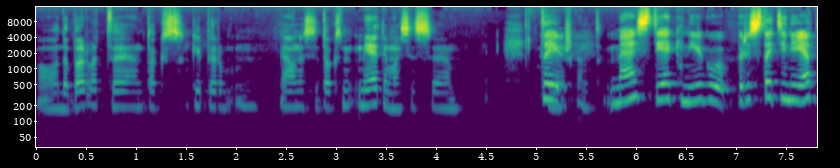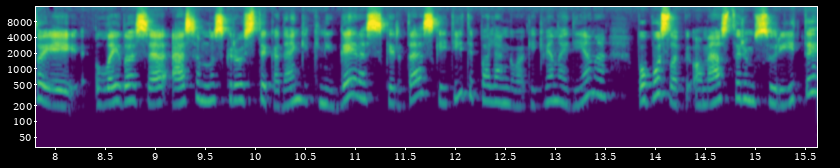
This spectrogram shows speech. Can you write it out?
O dabar vat, e, toks kaip ir gaunasi toks mėtymasis Taip, ieškant. mes tie knygų pristatinėtojai laidose esam nuskriausti, kadangi knyga yra skirta skaityti palengva kiekvieną dieną po puslapį, o mes turim suryti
